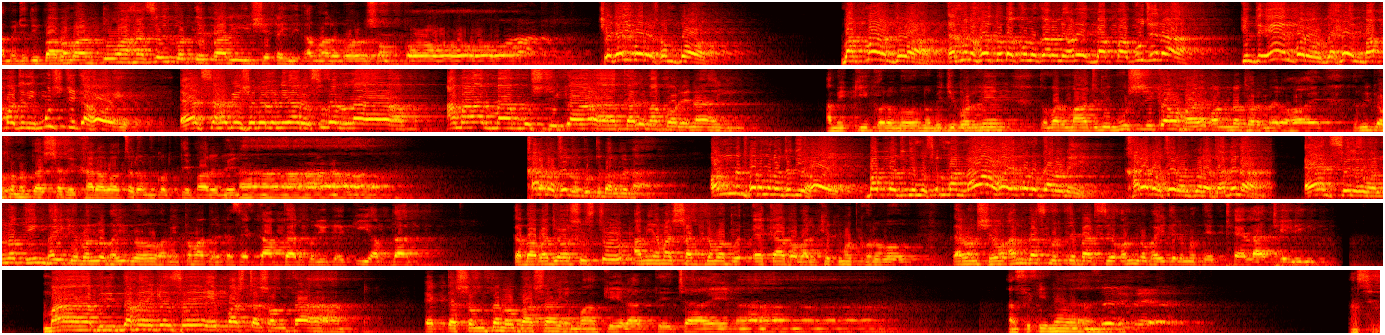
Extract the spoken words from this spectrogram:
আমি যদি বাবা মার দোয়া হাসিল করতে পারি, সেটাই আমার বড় সম্পদ। সেটাই বড় সম্পদ। বাপমার দোয়া। এখন হয়তো বা কোনো কারণে অনেক বাপমা বুঝে না, কিন্তু এরপরেও দেখেন, বাপমা যদি মুষ্টিকা হয়, এক সাহাবি এসে বললেন আমার মা মুষ্টিকা কালেমা পড়ে নাই। আমি কি করব? নবীজি বললেন, তোমার মা যদি মুশরিকাও হয়, অন্য ধর্মের হয়, তুমি কখনো তার সাথে খারাপ আচরণ করতে পারবে না। খারাপ আচরণ করতে পারবে না। অন্য ধর্মের যদি হয় বাপ্পা যদি মুসলমান না হয় কোনো কারণে, খারাপ আচরণ করা যাবে না। এক ছেলে অন্য তিন ভাইকে বলল, ভাই গো, আমি তোমাদের কাছে একটা আবদার করি কি আবদার? তা বাবা যে অসুস্থ আমি আমার সাধ্য মতো একা বাবার খেদমত করব। কারণ সেও আন্দাজ করতে পারছে অন্য ভাইদের মধ্যে ঠেলা ঠেলি। মা বৃদ্ধা হয়ে গেছে পাঁচটা সন্তান। একটা সন্তানও বাসায় মাকে রাখতে চায় না। আছে কি না? আছে।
